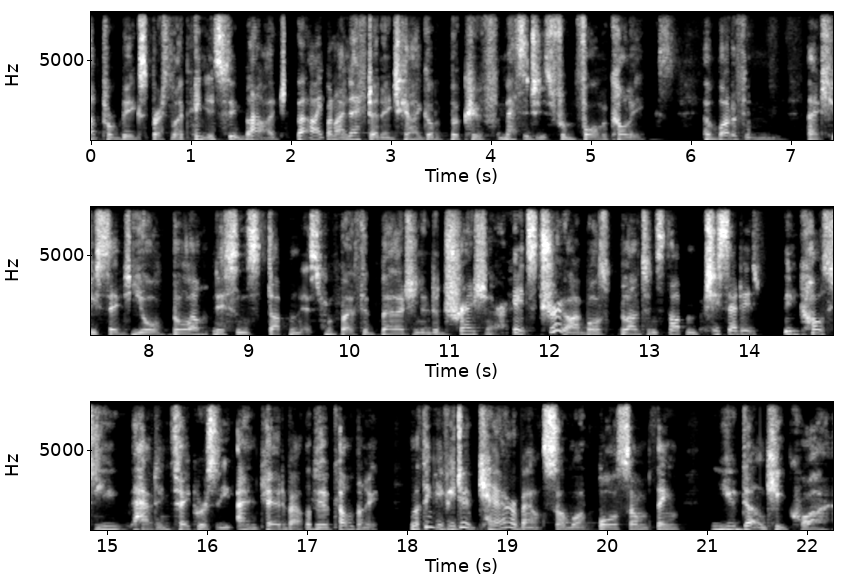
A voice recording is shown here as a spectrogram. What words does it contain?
I probably expressed my opinion too much, but I, when I left NHK, I got a book of messages from former colleagues. And one of them actually said, Your bluntness and stubbornness were both a burden and a treasure. It's true, I was blunt and stubborn. She said it's because you had integrity and cared about the company. And I think if you don't care about someone or something, you don't keep quiet.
